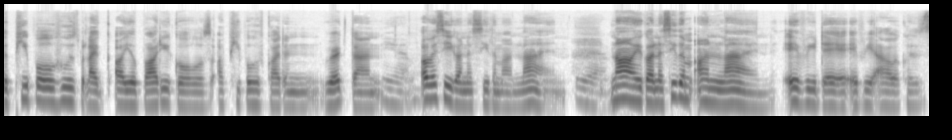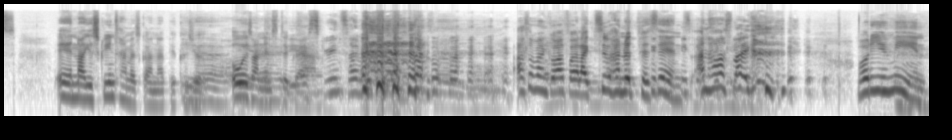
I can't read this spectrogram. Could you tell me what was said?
the people who's like are your body goals are people who've gotten work done Yeah. obviously you're gonna see them online Yeah. now you're gonna see them online every day every hour because eh, now your screen time has gone up because Yeah, you're always on instagram Yeah, screen time. I saw mine go up by like 200%. And I was like, what do you mean?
